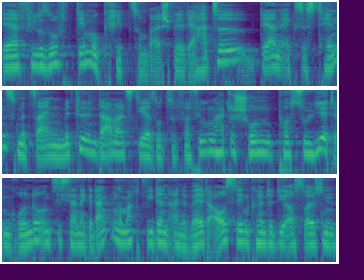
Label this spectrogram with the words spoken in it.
Der Philosoph Demokrit zum Beispiel, der hatte deren Existenz mit seinen Mitteln damals, die er so zur Verfügung hatte, schon postuliert im Grunde und sich seine Gedanken gemacht, wie denn eine Welt aussehen könnte, die aus solchen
